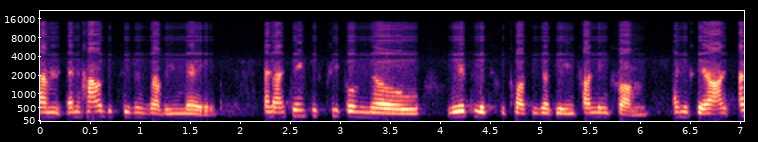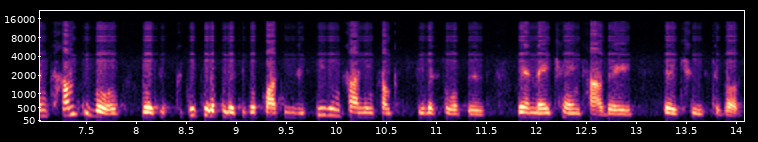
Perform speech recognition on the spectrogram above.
um, and how decisions are being made. And I think if people know where political parties are getting funding from, and if they are uncomfortable with particular political parties receiving funding from particular sources, then they may change how they, they choose to vote.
